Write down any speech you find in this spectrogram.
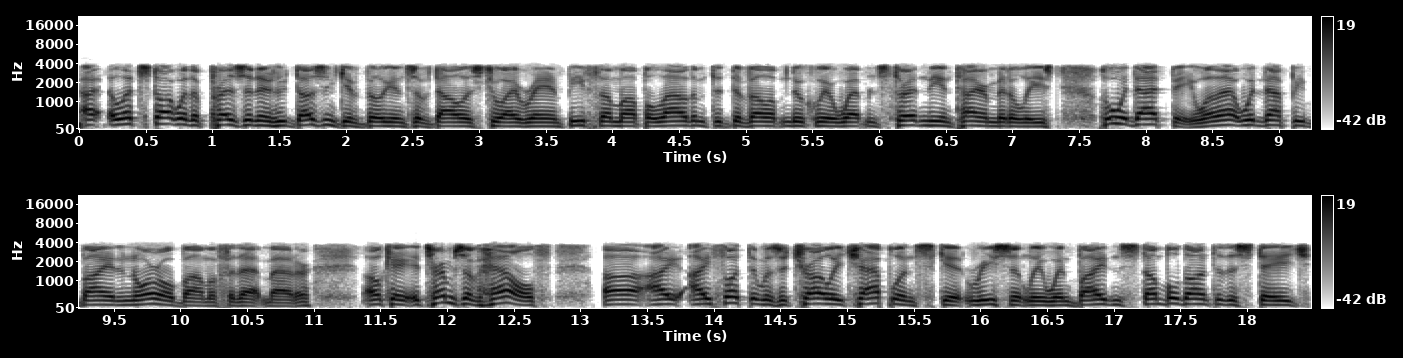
I, let's start with a president who doesn't give billions of dollars to Iran, beef them up, allow them to develop nuclear weapons, threaten the entire Middle East. Who would that be? Well, that would not be Biden or Obama, for that matter. Okay, in terms of health, uh, I, I thought there was a Charlie Chaplin skit recently when Biden stumbled onto the stage,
